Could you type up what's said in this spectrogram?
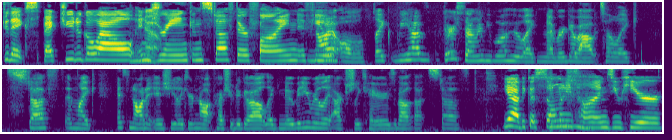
do they expect you to go out and No. drink and stuff? They're fine if you Not at all. Like we have there's so many people who like never go out to like stuff and like it's not an issue. Like you're not pressured to go out. Like nobody really actually cares about that stuff. Yeah, because so many times you hear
